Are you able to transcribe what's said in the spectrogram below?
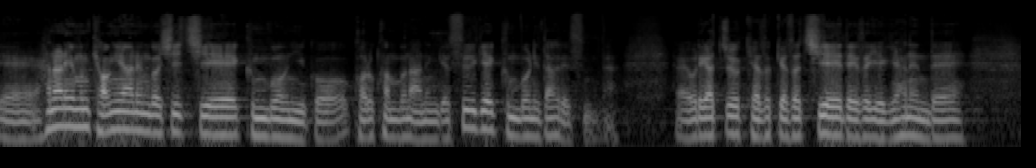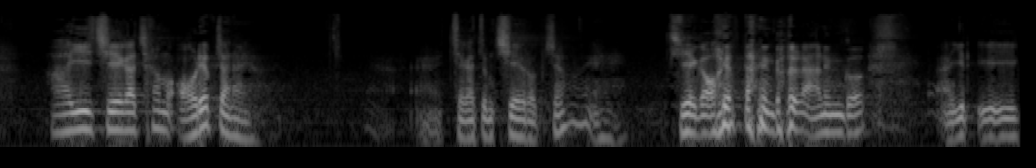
예, 하나님은 경외하는 것이 지혜의 근본이고 거룩한 분 아는 게 슬기의 근본이다 그랬습니다. 예, 우리가 쭉 계속해서 지혜에 대해서 얘기하는데 아, 이 지혜가 참 어렵잖아요. 예, 제가 좀 지혜롭죠? 예, 지혜가 어렵다는 걸 아는 거 아, 이, 이,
